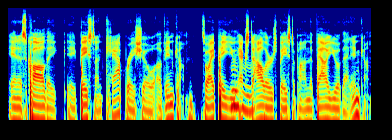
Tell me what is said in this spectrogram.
and it's called a, a based on cap ratio of income. So I pay you X dollars based upon the value of that income.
